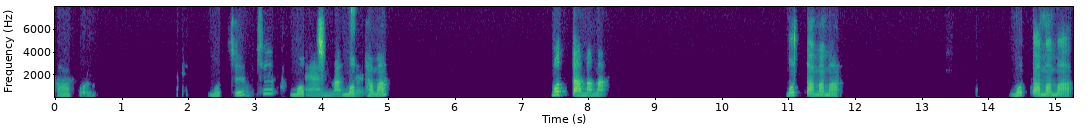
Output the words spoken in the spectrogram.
ta form? Motsu, motsu, mot, and matsu. mottama. 持ったまま、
